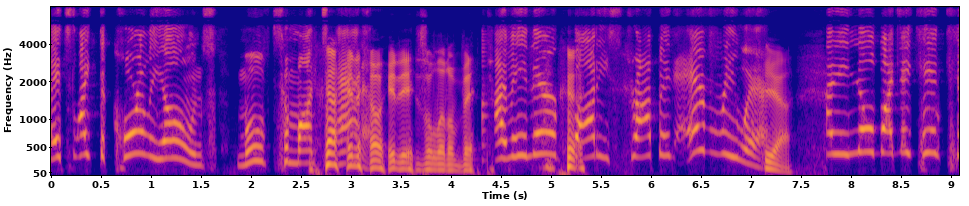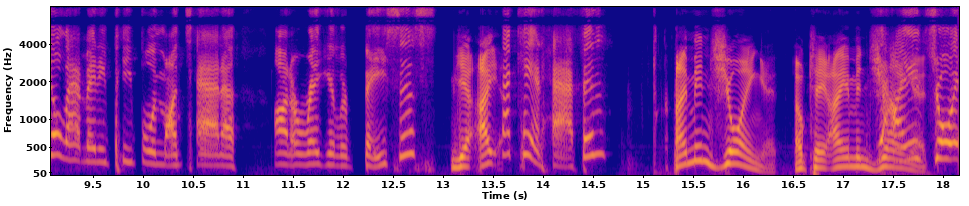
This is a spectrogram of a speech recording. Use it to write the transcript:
it's like the Corleones moved to Montana. I know it is a little bit. I mean, there are bodies dropping everywhere. Yeah. I mean, nobody they can't kill that many people in Montana on a regular basis. Yeah, I that can't happen. I'm enjoying it. Okay, I am enjoying yeah, I it. enjoy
